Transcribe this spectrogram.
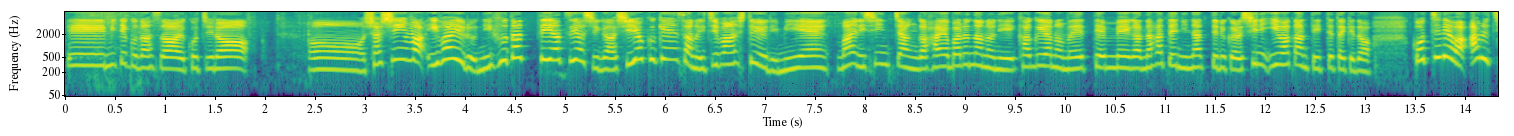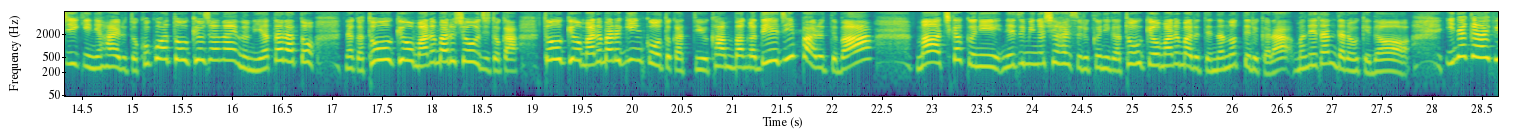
えー、見てください。こちらうん。写真はいわゆる荷札ってやつやしが視力検査の一番下より見えん。前にしんちゃんがハエバルなのに家具屋の店名が那覇店になってるから死に違和感って言ってたけどこっちではある地域に入るとここは東京じゃないのにやたらとなんか東京まる商事とか東京まる銀行とかっていう看板がデージいっぱいあるってばまあ近くにネズミの支配する国が東京まるって名乗ってるから真似たんだろうけど田舎はピ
